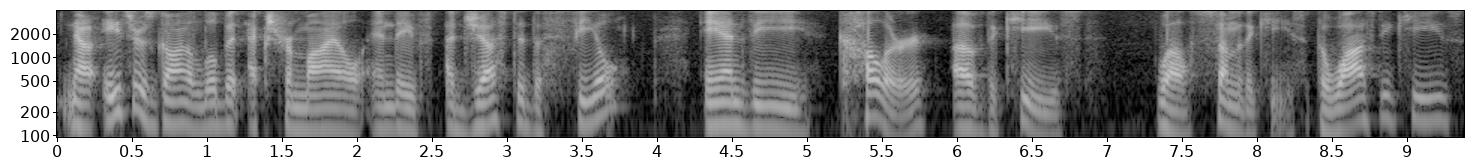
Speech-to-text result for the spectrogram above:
Now Acer's gone a little bit extra mile and they've adjusted the feel and the color of the keys, well, some of the keys. The WASD keys,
